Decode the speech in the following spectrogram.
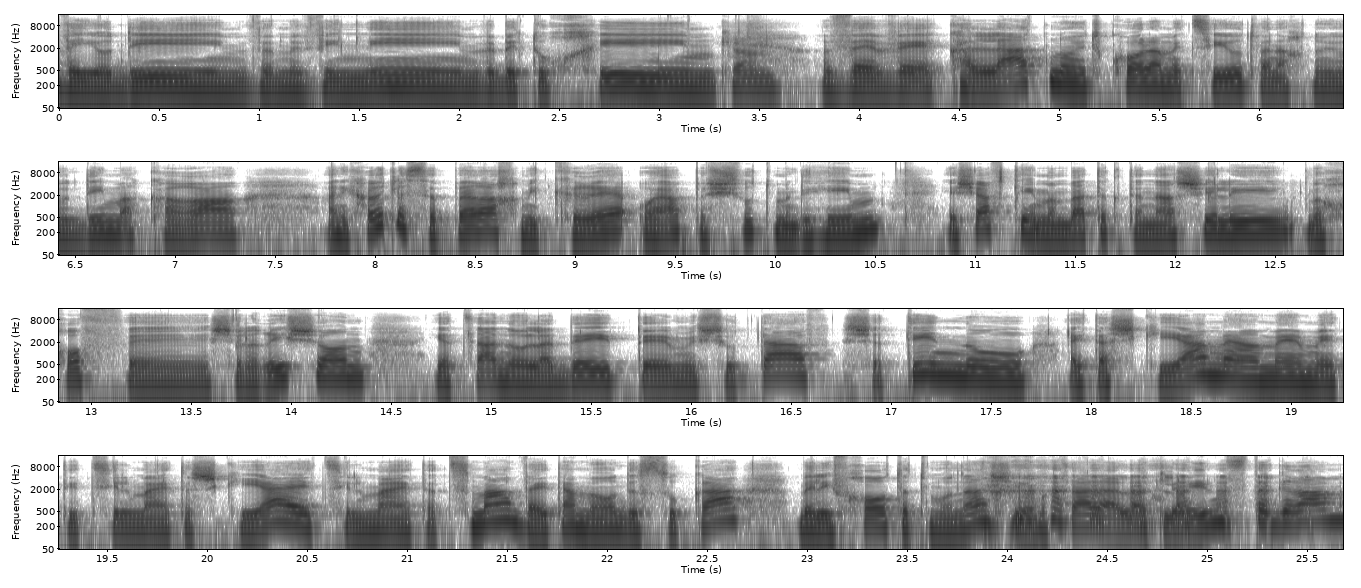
ויודעים, ומבינים, ובטוחים, כן. ו- וקלטנו את כל המציאות ואנחנו יודעים מה קרה. אני חייבת לספר לך מקרה, הוא היה פשוט מדהים. ישבתי עם הבת הקטנה שלי בחוף אה, של ראשון, יצאנו לדייט אה, משותף, שתינו, הייתה שקיעה מהממת, היא צילמה את השקיעה, היא צילמה את עצמה, והייתה מאוד עסוקה בלבחור את התמונה שהיא רוצה לעלות לאינסטגרם,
